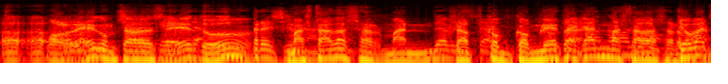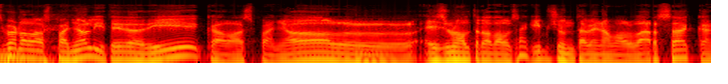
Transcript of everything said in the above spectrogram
eh, Molt bé, la com s'ha de ser, tu. M'està desarmant, De saps? Com, com l'he atacat, no, m'està no. desarmant. Jo vaig veure l'Espanyol i t'he de dir que l'Espanyol és un altre dels equips, juntament amb el Barça, que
